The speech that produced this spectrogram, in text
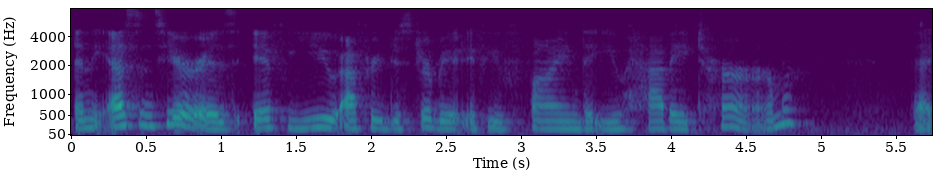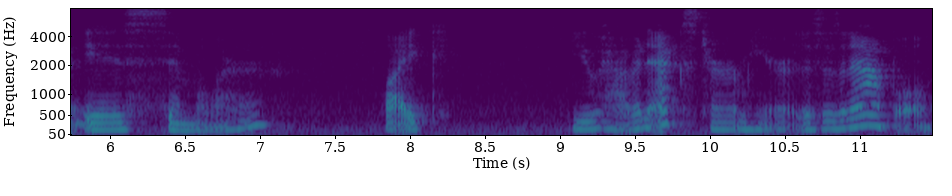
and the essence here is if you, after you distribute, if you find that you have a term that is similar, like you have an X term here, this is an apple.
